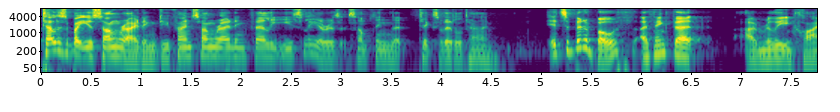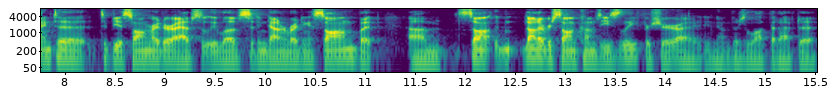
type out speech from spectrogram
Tell us about your songwriting. Do you find songwriting fairly easily, or is it something that takes a little time? It's a bit of both. I think that I'm really inclined to to be a songwriter. I absolutely love sitting down and writing a song, but um, song, not every song comes easily for sure. I, you know, there's a lot that I have to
